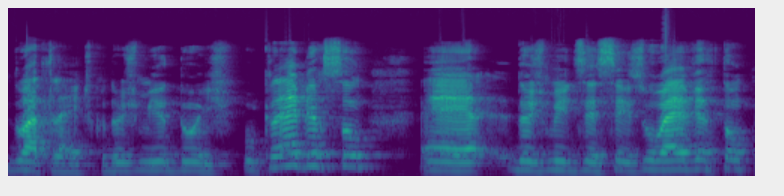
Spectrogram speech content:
do Atlético. 2002, o Kleberson, é, 2016, o Everton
